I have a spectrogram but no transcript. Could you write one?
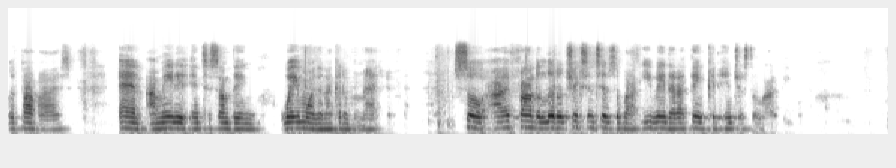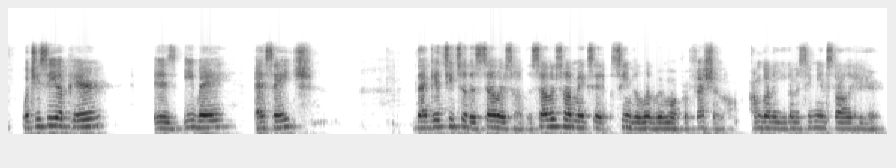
with Popeyes, and I made it into something way more than I could have imagined. So I found a little tricks and tips about eBay that I think could interest a lot of people. What you see up here is eBay SH. That gets you to the Sellers Hub. The Sellers Hub makes it seems a little bit more professional. I'm gonna you're gonna see me install it here.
